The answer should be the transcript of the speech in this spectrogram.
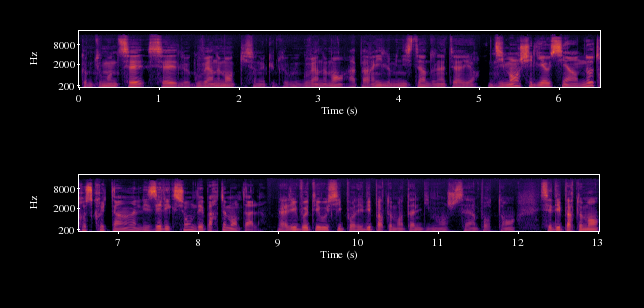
comme tout le monde sait, c'est le gouvernement qui s'en occupe. Le gouvernement à Paris, le ministère de l'Intérieur. Dimanche, il y a aussi un autre scrutin, les élections départementales. Allez voter aussi pour les départementales dimanche, c'est important. Ces départements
